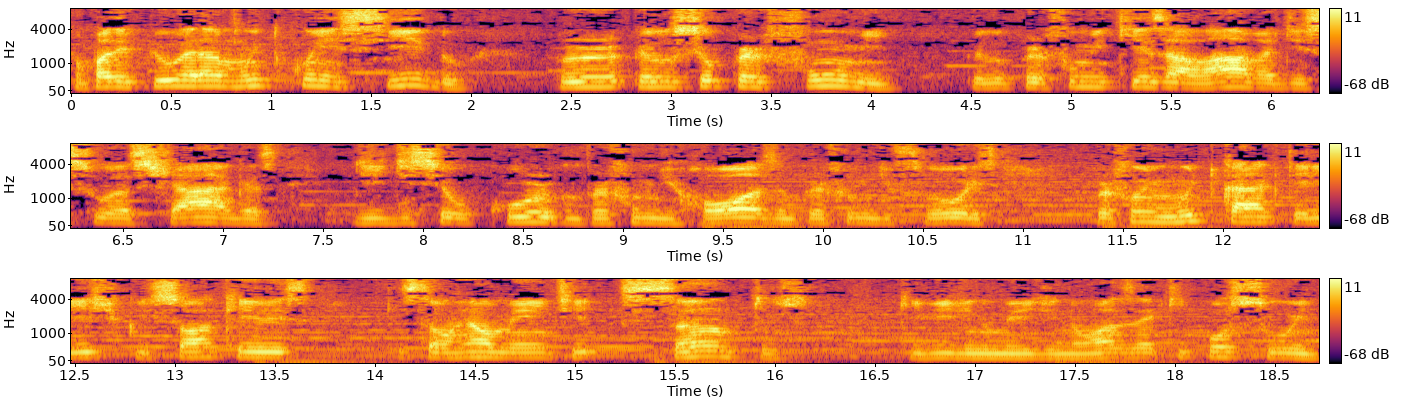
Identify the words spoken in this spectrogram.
São Padre Pio era muito conhecido por, pelo seu perfume, pelo perfume que exalava de suas chagas, de, de seu corpo, um perfume de rosa, um perfume de flores, um perfume muito característico e só aqueles que são realmente santos que vivem no meio de nós é que possuem.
